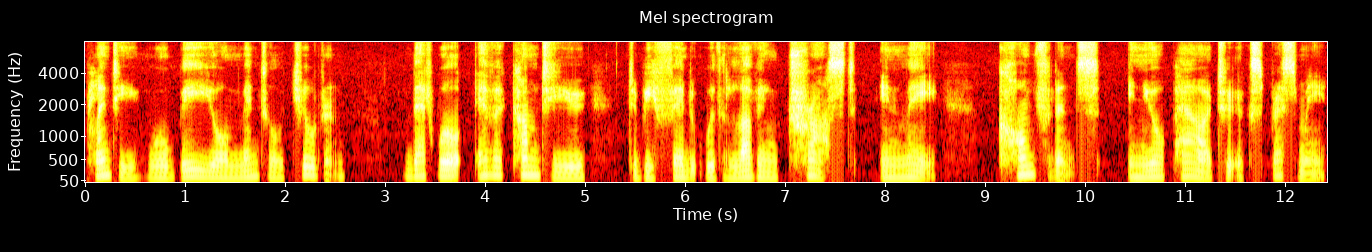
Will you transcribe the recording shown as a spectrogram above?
plenty will be your mental children that will ever come to you to be fed with loving trust in me, confidence in your power to express me,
